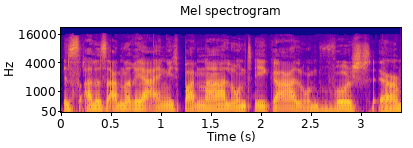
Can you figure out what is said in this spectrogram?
ist alles andere ja eigentlich banal und egal und wurscht. Ja,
